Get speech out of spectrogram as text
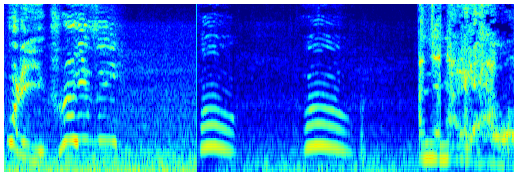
What are you crazy? Woo, woo. I'm the night owl.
